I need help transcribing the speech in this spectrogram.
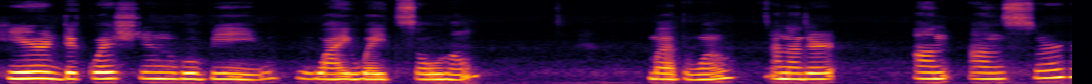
here the question will be why wait so long? But well, another unanswered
